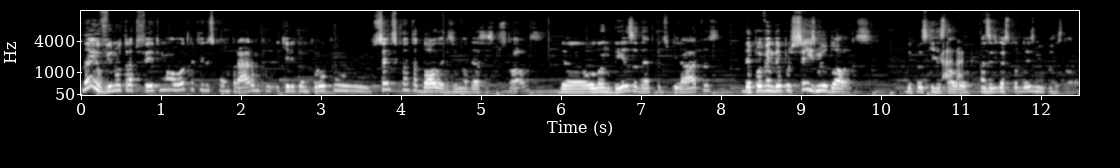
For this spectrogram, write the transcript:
Não, eu vi no trato feito uma outra que eles compraram, que ele comprou por 150 dólares uma dessas pistolas, da holandesa da época dos piratas, depois vendeu por 6 mil dólares, depois que restaurou. Mas ele gastou 2 mil pra restaurar.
